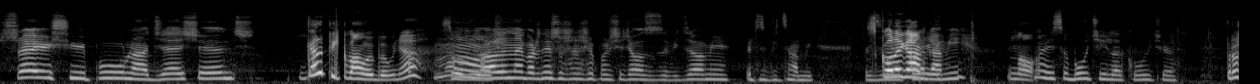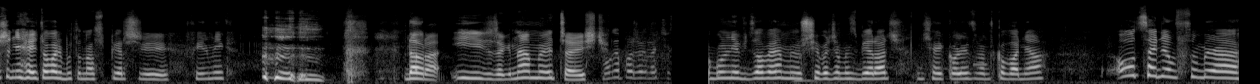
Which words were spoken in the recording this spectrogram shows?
6,5 na 10. Garpik mały był, nie? No, Złowiłeś. ale najważniejsze, że się posiedziało z widzami. Z widzami. Z kolegami. No. No i subujcie i lekujcie. Proszę nie hejtować, bo to nasz pierwszy filmik. Dobra, i żegnamy, cześć. Mogę pożegnać się? Ogólnie widzowie, my już się będziemy zbierać. Dzisiaj koniec wędkowania. Oceniam w sumie,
